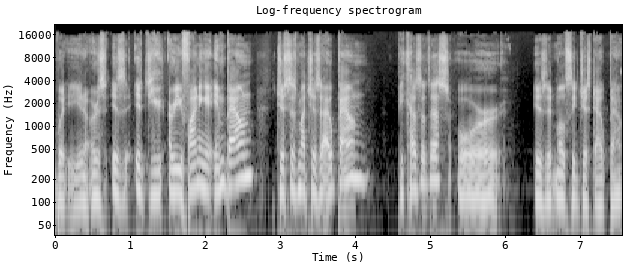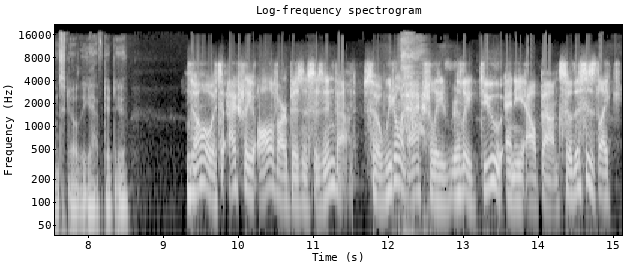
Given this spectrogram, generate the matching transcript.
what you know? Or is, is it you, are you finding it inbound just as much as outbound because of this, or is it mostly just outbound still that you have to do? No, it's actually all of our business is inbound. So we don't actually really do any outbound. So this is like,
